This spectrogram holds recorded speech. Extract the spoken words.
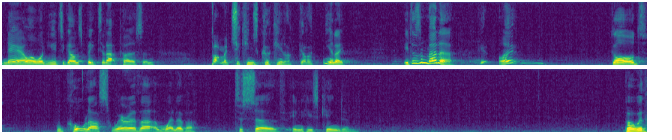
Now I want you to go and speak to that person. But my chicken's cooking. I've got to, you know. It doesn't matter. Right? God will call us wherever and whenever to serve in his kingdom. But with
